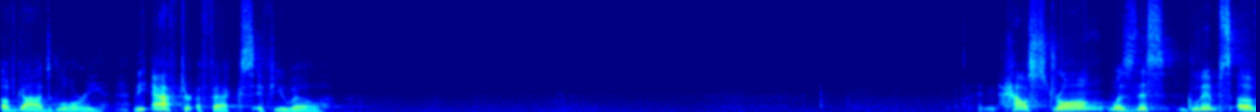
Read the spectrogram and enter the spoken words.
of God's glory, the after effects, if you will. How strong was this glimpse of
